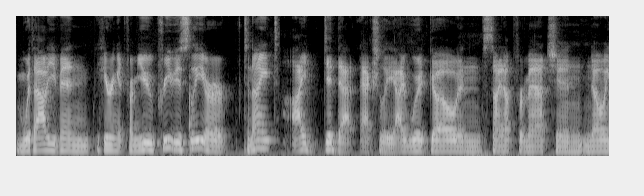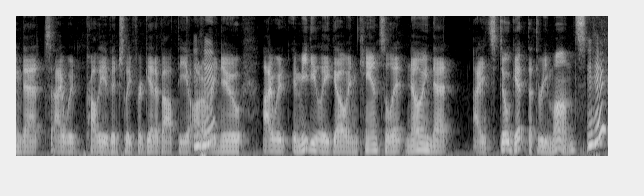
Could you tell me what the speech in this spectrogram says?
without even hearing it from you previously or tonight, I did that actually. I would go and sign up for Match, and knowing that I would probably eventually forget about the mm-hmm. auto renew, I would immediately go and cancel it, knowing that I still get the three months. Mm-hmm.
